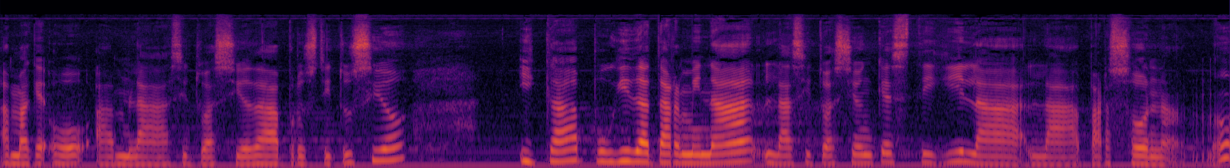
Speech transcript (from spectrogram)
amb aquest, o amb la situació de prostitució i que pugui determinar la situació en què estigui la, la persona. No?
